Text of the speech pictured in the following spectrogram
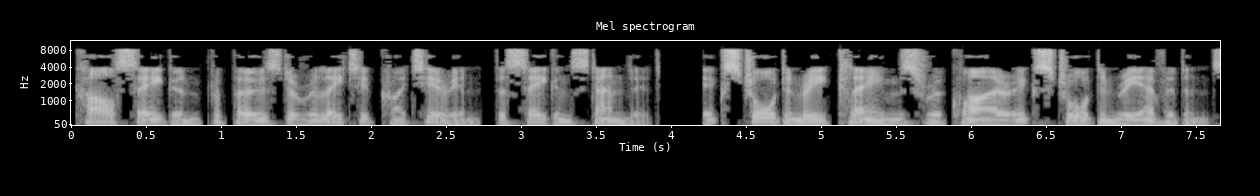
Carl Sagan proposed a related criterion, the Sagan standard. Extraordinary claims require extraordinary evidence.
